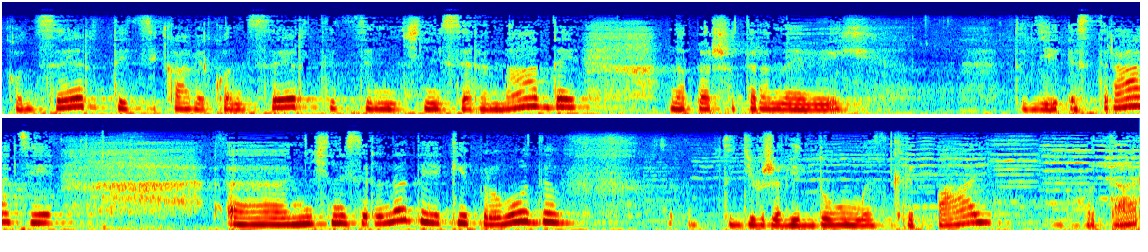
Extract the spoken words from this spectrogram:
концерти, цікаві концерти, це нічні серенади на першотравневій тоді естраді. Е, Нічні серенади, який проводив тоді вже відомий скрипаль Богдар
